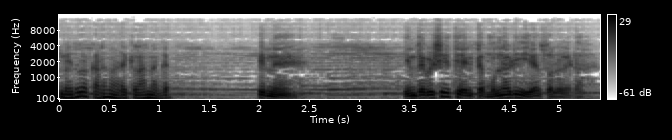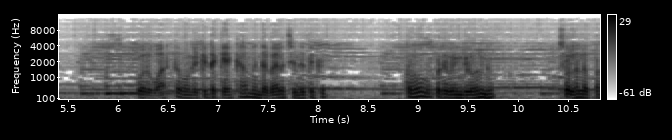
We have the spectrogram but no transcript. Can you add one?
மெதுவா கடன் அடைக்கலாம்னாங்க என்ன? இந்த விஷயத்தை என்கிட்ட முன்னாடியே ஏன் சொல்லலடா? ஒரு வார்த்தை உங்ககிட்ட கேட்காம இந்த வேலை செஞ்சதுக்கு கோவப்படுவீங்களோன்னு சொல்லலப்பா.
